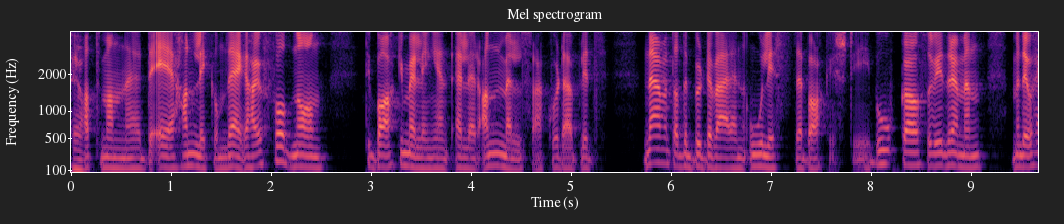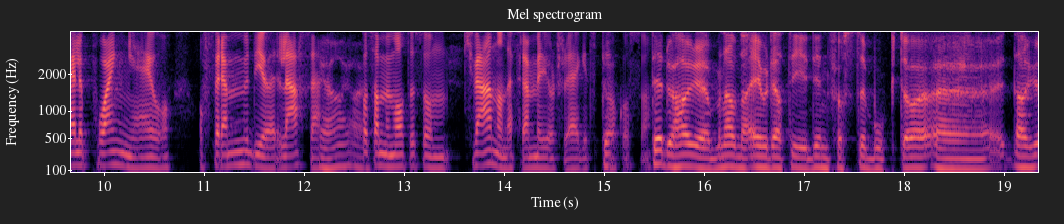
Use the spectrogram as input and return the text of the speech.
Ja. At man, eh, det er, handler ikke om deg. Jeg har jo fått noen tilbakemeldinger eller anmeldelser hvor det har blitt nevnt at det burde være en ordliste bakerst i boka osv., men, men det er jo hele poenget er jo å fremmedgjøre leseren ja, ja, på samme måte som kvenene er fremmedgjort for eget språk også. Det, det du her benevner, er jo det at i din første bok, da, eh, der,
